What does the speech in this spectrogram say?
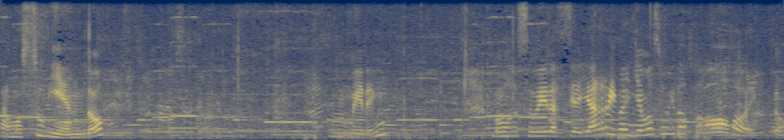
Estamos subiendo. Miren. Vamos a subir hacia allá arriba. Ya hemos subido todo esto.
